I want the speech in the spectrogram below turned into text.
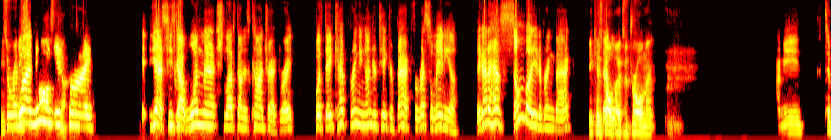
He's already. What I mean is by yes, he's got one match left on his contract, right? But they kept bringing Undertaker back for WrestleMania. They got to have somebody to bring back. because that will- Goldberg's a draw, mate. I mean, to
